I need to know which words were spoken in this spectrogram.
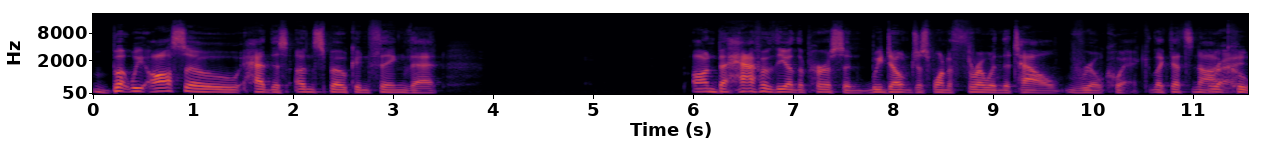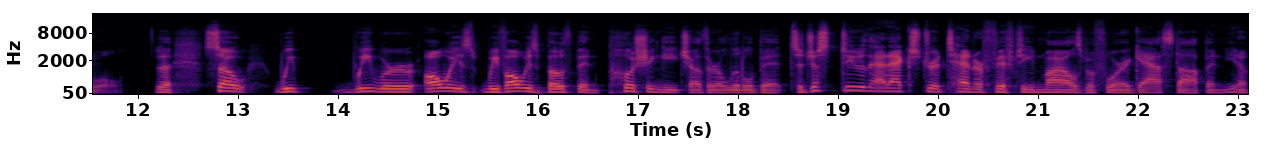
But we also had this unspoken thing that on behalf of the other person, we don't just want to throw in the towel real quick. Like that's not Right. cool. So we we were always we've always both been pushing each other a little bit to just do that extra 10 or 15 miles before a gas stop and you know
